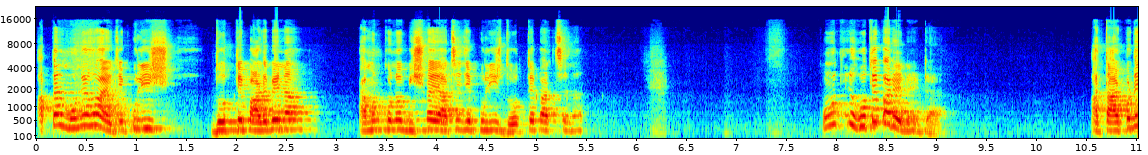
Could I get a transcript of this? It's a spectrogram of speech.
আপনার মনে হয় যে পুলিশ ধরতে পারবে না? এমন কোনো বিষয় আছে যে পুলিশ ধরতে পারছে না? কোনোদিন হতে পারে না এটা। আর তারপরে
